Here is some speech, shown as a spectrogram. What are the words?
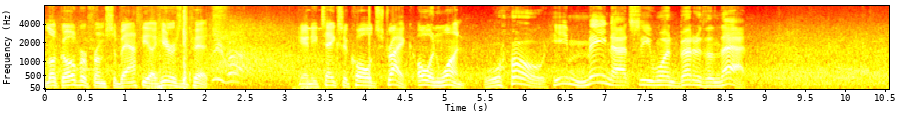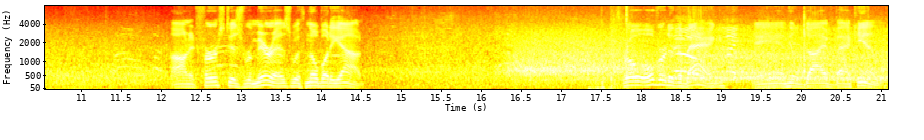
Look over from Sabathia. Here's the pitch. And he takes a cold strike, 0-1. Whoa, he may not see one better than that. On at first is Ramirez with nobody out. Throw over to the bag, and he'll dive back in.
